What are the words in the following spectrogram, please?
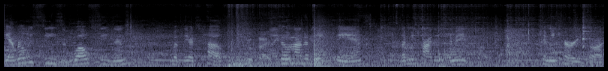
They're really seasoned, well seasoned, but they're tough. Still not a big fan. Let me try this mint chimichurri sauce.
